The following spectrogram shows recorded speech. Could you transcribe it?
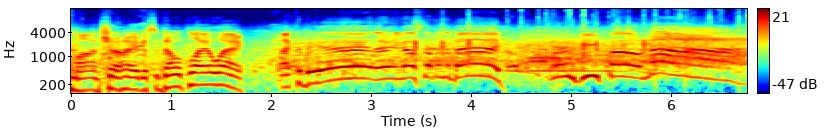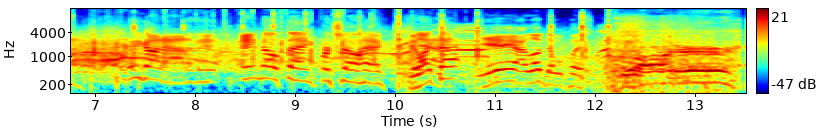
Come on, Shohei, just a double play away. That could be it. There you go, step in the bag. Rengifo, nice! We got out of it. Ain't no thing for Shohei. You like that? Yeah, I love double plays. Matt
